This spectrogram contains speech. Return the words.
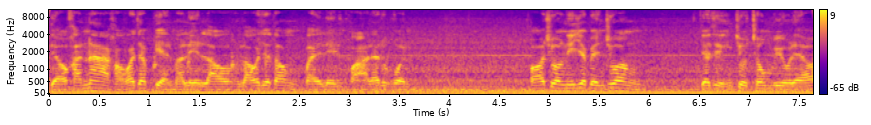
เดี๋ยวคันหน้าเขาก็จะเปลี่ยนมาเลนเรา เราก็จะต้องไปเลนขวาแล้วทุกคน เพราะช่วงนี้จะเป็นช่วงจะถึงจุดชมวิวแล้ว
